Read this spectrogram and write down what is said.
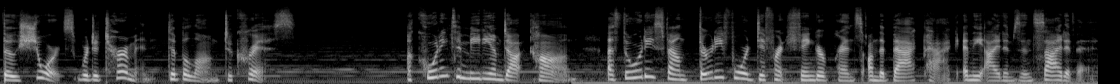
Those shorts were determined to belong to Kris. According to Medium.com, Authorities found 34 different fingerprints on the backpack and the items inside of it.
